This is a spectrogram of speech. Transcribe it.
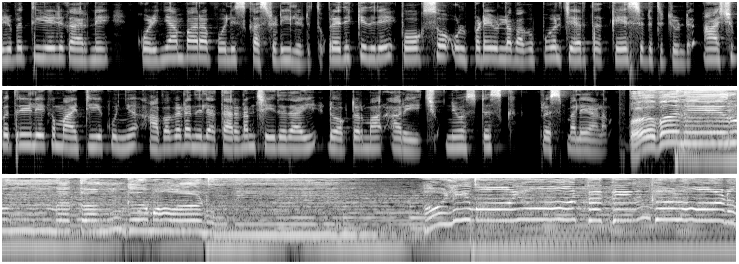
എഴുപത്തിയേഴുകാരനെ കൊഴിഞ്ഞാമ്പാറ പോലീസ് കസ്റ്റഡിയിലെടുത്തു. പ്രതിക്കെതിരെ പോക്സോ ഉൾപ്പെടെയുള്ള വകുപ്പുകൾ ചേർത്ത് കേസെടുത്തിട്ടുണ്ട്. ആശുപത്രിയിലേക്ക് മാറ്റിയ കുഞ്ഞ് അപകടനില തരണം ചെയ്തതായി ഡോക്ടർമാർ അറിയിച്ചു. News desk press Malayalam. തങ്കമാണു നീ. ഒളിമായാത്ത തിങ്കളാണോ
